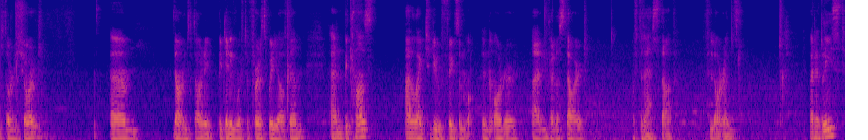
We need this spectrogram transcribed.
story short, um, now I'm starting beginning with the first video of them, and because I like to do things in, in order, I'm gonna start with the last stop, Florence. But at least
